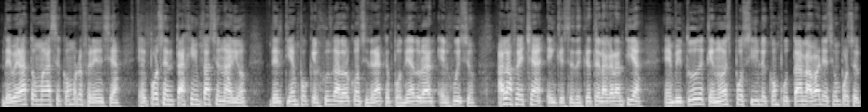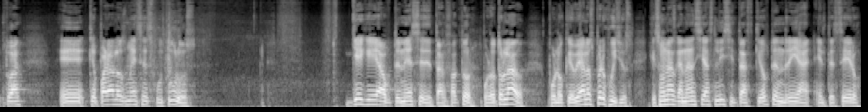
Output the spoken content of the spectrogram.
deberá tomarse como referencia el porcentaje inflacionario del tiempo que el juzgador considera que podría durar el juicio a la fecha en que se decrete la garantía, en virtud de que no es posible computar la variación porcentual eh, que para los meses futuros llegue a obtenerse de tal factor. Por otro lado, por lo que vea los perjuicios, que son las ganancias lícitas que obtendría el tercero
